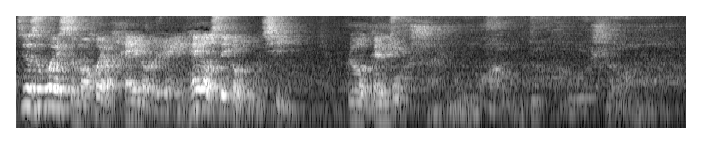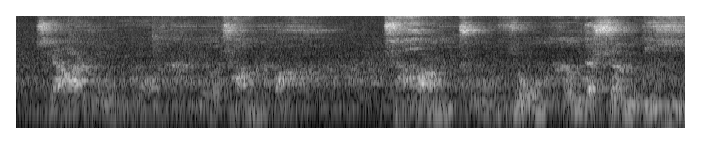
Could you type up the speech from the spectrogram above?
这就是为什么会有 Halo 的原因。Halo 是一个武器，如果根据加入我合唱吧唱出永恒的胜利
